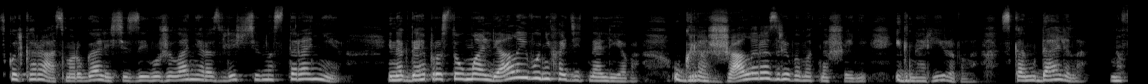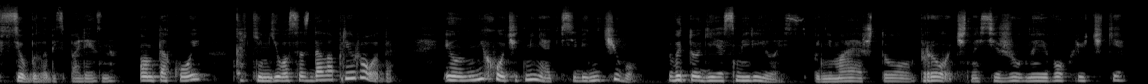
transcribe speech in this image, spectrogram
Сколько раз мы ругались из-за его желания развлечься на стороне. Иногда я просто умоляла его не ходить налево, угрожала разрывом отношений, игнорировала, скандалила, но все было бесполезно. Он такой, каким его создала природа, и он не хочет менять в себе ничего. В итоге я смирилась, понимая, что прочно сижу на его крючке.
